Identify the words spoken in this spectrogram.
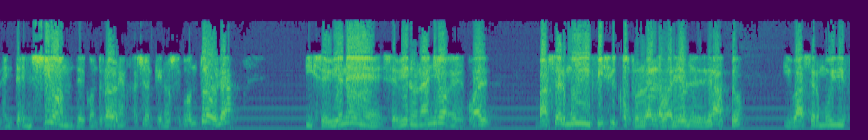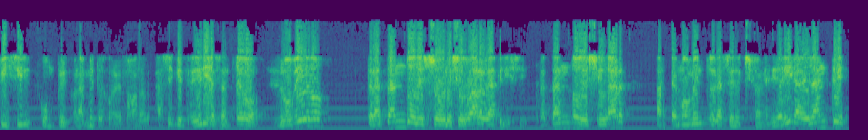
la intención de controlar la inflación que no se controla y se viene, se viene un año en el cual va a ser muy difícil controlar la variable del gasto y va a ser muy difícil cumplir con las metas con el fondo. Así que te diría, Santiago, lo veo tratando de sobrellevar la crisis, tratando de llegar hasta el momento de las elecciones. De ahí en adelante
